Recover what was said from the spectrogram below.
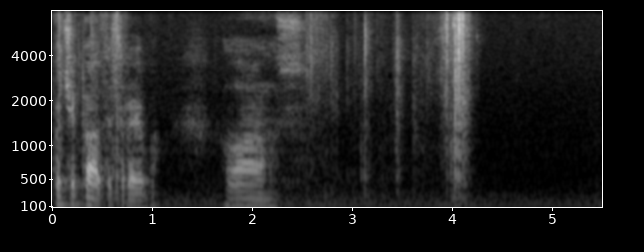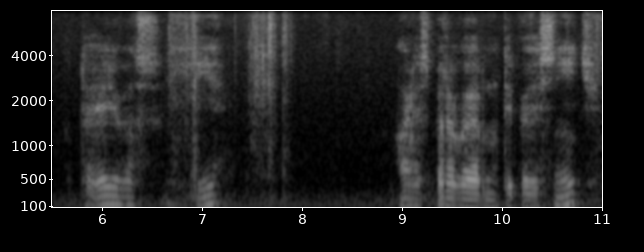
Почекати треба. Лагус. Тейвас і. Аліс перевернутий, поясніть.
